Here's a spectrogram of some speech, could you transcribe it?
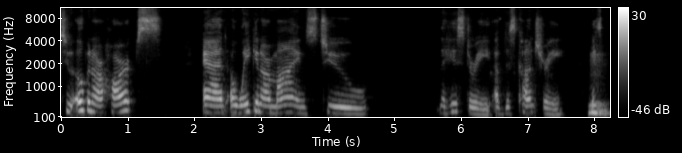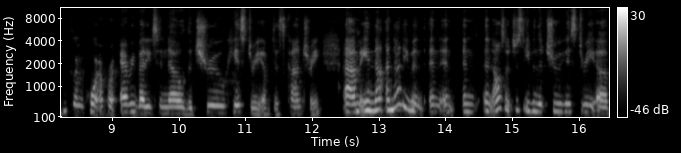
to open our hearts and awaken our minds to the history of this country. Mm. It's super important for everybody to know the true history of this country. Um, and not, and not even, and, and, and, and also just even the true history of,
